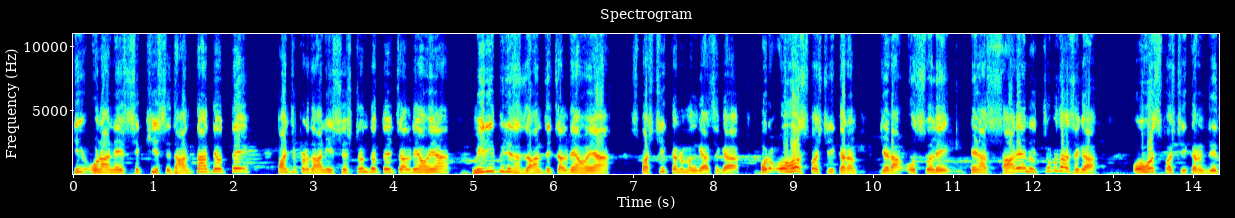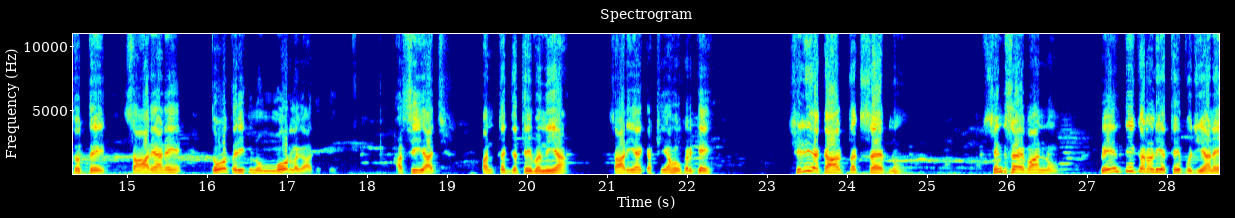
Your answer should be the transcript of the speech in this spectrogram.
ਕਿ ਉਹਨਾਂ ਨੇ ਸਿੱਖੀ ਸਿਧਾਂਤਾਂ ਦੇ ਉੱਤੇ, ਪੰਜ ਪ੍ਰਧਾਨੀ ਸਿਸਟਮ ਦੇ ਉੱਤੇ ਚੱਲਦਿਆਂ ਹੋਇਆਂ, ਮੀਰੀ ਪੀਰੀ ਸਿਧਾਂਤ ਤੇ ਚੱਲਦਿਆਂ ਹੋਇਆਂ ਸਪਸ਼ਟੀਕਰਨ ਮੰਗਿਆ ਸੀਗਾ ਔਰ ਉਹ ਸਪਸ਼ਟੀਕਰਨ ਜਿਹੜਾ ਉਸ ਵੇਲੇ ਇਹਨਾਂ ਸਾਰਿਆਂ ਨੂੰ ਚੁਭਦਾ ਸੀਗਾ, ਉਹ ਸਪਸ਼ਟੀਕਰਨ ਦੇ ਉੱਤੇ ਸਾਰਿਆਂ ਨੇ 2 ਤਰੀਕ ਨੂੰ ਮੋਹਰ ਲਗਾ ਦਿੱਤੀ। ਅਸੀਂ ਅੱਜ ਪੰਥਕ ਜਥੇਬੰਦੀਆਂ ਸਾਰੀਆਂ ਇਕੱਠੀਆਂ ਹੋ ਕਰਕੇ ਸ੍ਰੀ ਅਕਾਲ ਤਖਤ ਸਾਹਿਬ ਨੂੰ, ਸਿੰਘ ਸਾਹਿਬਾਨ ਨੂੰ ਬੇਨਤੀ ਕਰਨ ਲਈ ਇੱਥੇ ਪੁੱਜੀਆਂ ਨੇ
